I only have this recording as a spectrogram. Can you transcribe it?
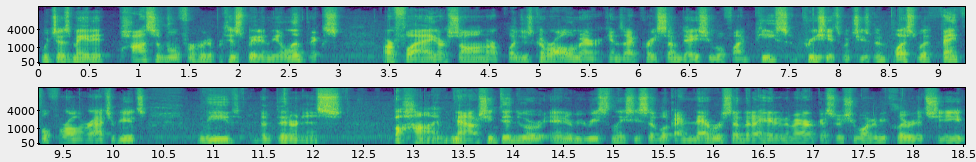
which has made it possible for her to participate in the Olympics. Our flag, our song, our pledges cover all Americans. I pray someday she will find peace, appreciates what she's been blessed with, thankful for all her attributes, leaves the bitterness behind. Now, she did do an interview recently. She said, Look, I never said that I hated America. So she wanted to be clear that she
